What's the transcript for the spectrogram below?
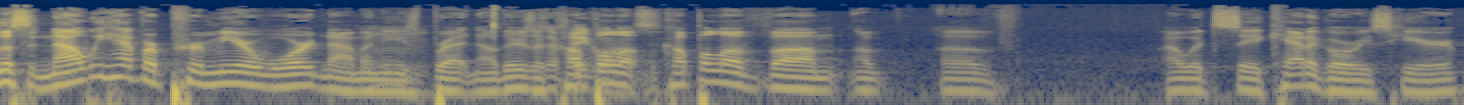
Listen, now we have our premier award nominees, Brett. Now there's Mm. A couple of a couple of, um, of of I would say categories here.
